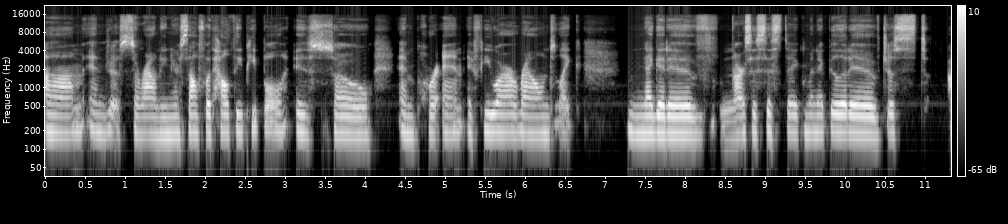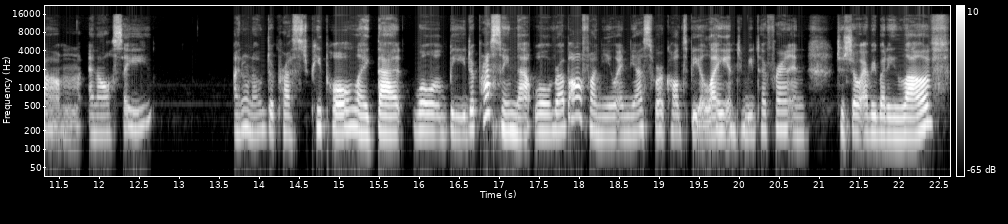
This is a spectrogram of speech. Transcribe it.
um, and just surrounding yourself with healthy people is so important. If you are around like negative, narcissistic, manipulative, just, um, and I'll say I don't know, depressed people, like that will be depressing, that will rub off on you. And yes, we're called to be a light and to be different and to show everybody love.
